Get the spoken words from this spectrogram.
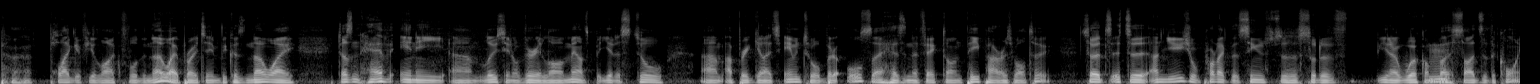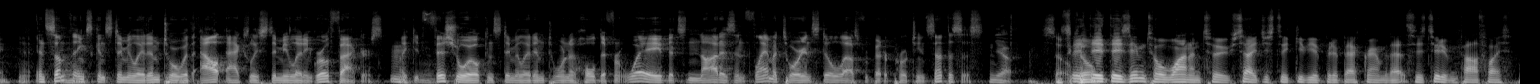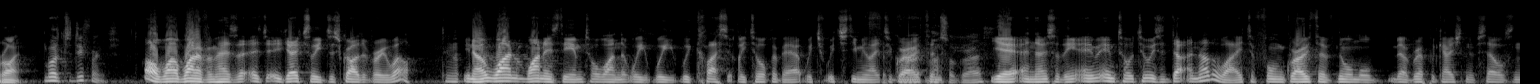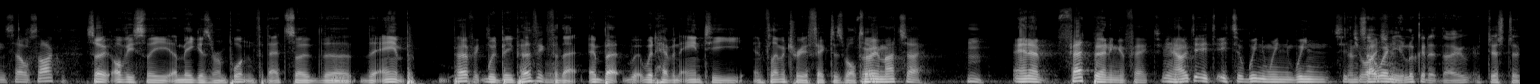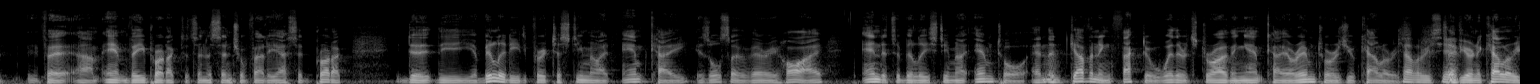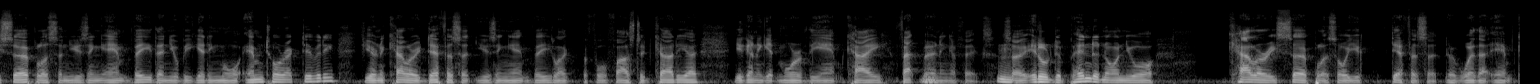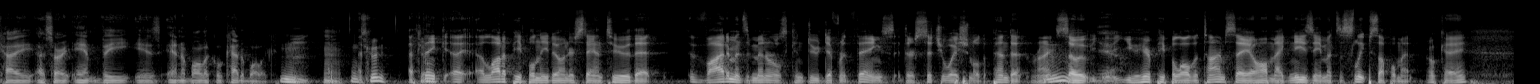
plug, if you like, for the Noway protein because Noway doesn't have any um, leucine or very low amounts, but yet it still um, upregulates mTOR, but it also has an effect on PPAR as well too. So it's it's an unusual product that seems to sort of you know work on mm. both sides of the coin. Yeah. And some mm. things can stimulate mTOR without actually stimulating growth factors. Mm. Like it- fish oil can stimulate mTOR in a whole different way that's not as inflammatory and still allows for better protein synthesis. Yeah. So That's There- Cool. there- there's mTOR 1 and 2. So just to give you a bit of background with that, so there's two different pathways. Right. What's the difference? Oh, one, one of them has, a, it, it actually described it very well. You know, one one is the mTOR one that we, we, we classically talk about, which which stimulates For the growth and muscle growth. Yeah, and those are the M- mTOR two is a, another way to form growth of normal uh, replication of cells in the cell cycle. So obviously omegas are important for that. So the the AMP Perfect. would be perfect for that, and but w- would have an anti-inflammatory effect as well too. Very much so. Hmm. and a fat burning effect. You know, it, it, it's a win-win-win situation. And so when you look at it though, just to, for um, AMP V product, it's an essential fatty acid product. The the ability for it to stimulate AMPK is also very high, and its ability to stimulate mTOR. And Hmm. the governing factor, whether it's driving AMPK or mTOR, is your calories. Calories, So if you're in a calorie surplus and using AMP V, then you'll be getting more mTOR activity. If you're in a calorie deficit using AMP V, like before fasted cardio, you're going to get more of the AMPK fat Hmm. burning effects. So it'll depend on your calorie surplus or your deficit of whether AMP K, uh, sorry, AMP V is anabolic or catabolic. Hmm. That's good. I think a, a lot of people need to understand too that vitamins and minerals can do different things. They're situational dependent, right? So y- you hear people all the time say, "Oh, magnesium, it's a sleep supplement." Okay,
